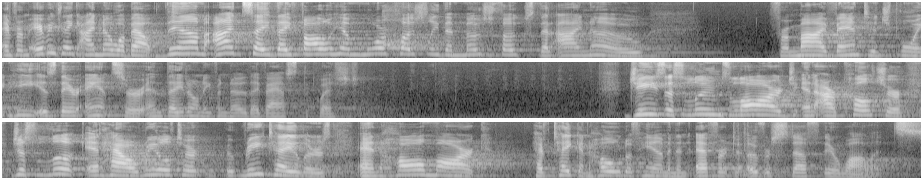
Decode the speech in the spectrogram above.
and from everything I know about them, I'd say they follow him more closely than most folks that I know From my vantage point, He is their answer, and they don't even know they've asked the question. Jesus looms large in our culture. Just look at how realtor, retailers and Hallmark have taken hold of him in an effort to overstuff their wallets.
